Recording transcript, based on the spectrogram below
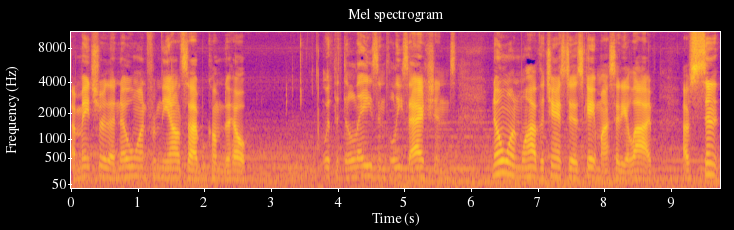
I made sure that no one from the outside will come to help. With the delays in police actions, no one will have the chance to escape my city alive. I've sent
